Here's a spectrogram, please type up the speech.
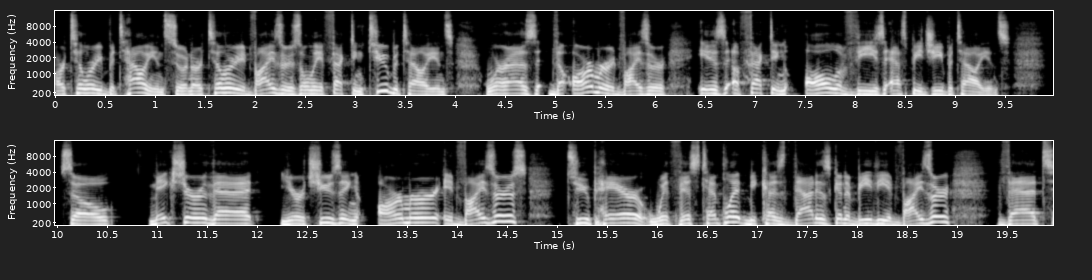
artillery battalions. So an artillery advisor is only affecting two battalions, whereas the armor advisor is affecting all of these SPG battalions. So make sure that you're choosing armor advisors to pair with this template because that is going to be the advisor that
